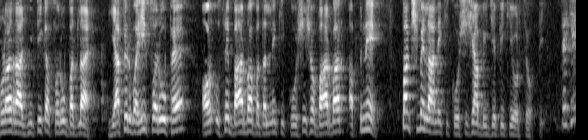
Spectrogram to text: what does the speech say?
थोड़ा राजनीति का स्वरूप बदला है या फिर वही स्वरूप है और उसे बार बार बदलने की कोशिश और बार बार अपने पक्ष में लाने की कोशिश यहाँ बीजेपी की ओर से होती है। देखिए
